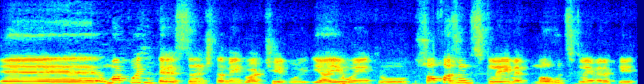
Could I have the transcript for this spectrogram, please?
É, uma coisa interessante também do artigo, e aí eu entro. Só fazer um disclaimer, novo disclaimer aqui.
